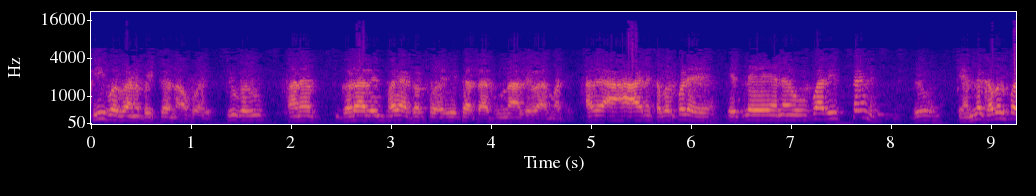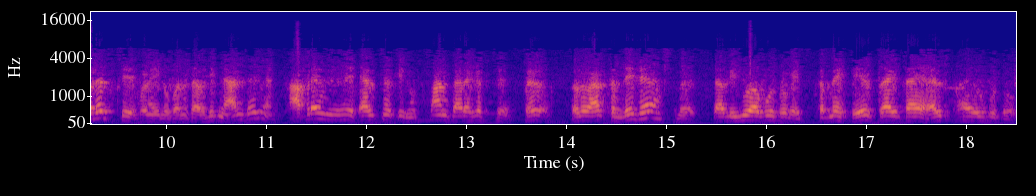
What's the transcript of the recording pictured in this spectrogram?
ફી ભરવાના પૈસા ના હોય. શું કહ્યું અને ગળા લઈને ફર્યા કરતો હોય વેચાતા ના લેવા માટે. હવે આને ખબર પડે એટલે એને ઉપાધિ થાય ને. એવું. એમને ખબર પડે જ છે પણ એ લોકોને હજી જ્ઞાન છે ને. આપણે હેલ્પ નથી નુકસાનકારક જ છે. બરાબર? તો વાત સમજાય છે? બીજું આપું છો કે તમને હેલ્પ થાય થાય હેલ્પ થાય એવું પૂછો.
